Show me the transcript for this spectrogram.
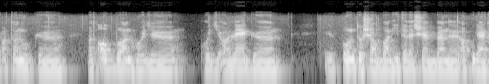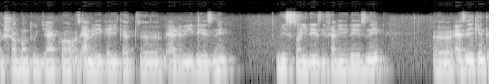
a tanúkat abban, hogy, hogy a legpontosabban, hitelesebben, akkurátusabban tudják az emlékeiket előidézni, visszaidézni, felidézni ez egyébként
